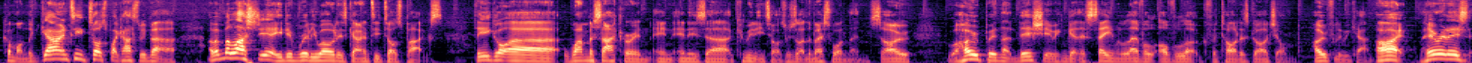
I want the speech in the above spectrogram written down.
Come on, the guaranteed tots pack has to be better. I remember last year he did really well in his guaranteed tots packs. I think he got uh, Wan-Bissaka in, in, in his uh, community tots, which is like the best one then. So we're hoping that this year we can get the same level of luck for TARDIS Garchomp. Hopefully we can. All right, here it is.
